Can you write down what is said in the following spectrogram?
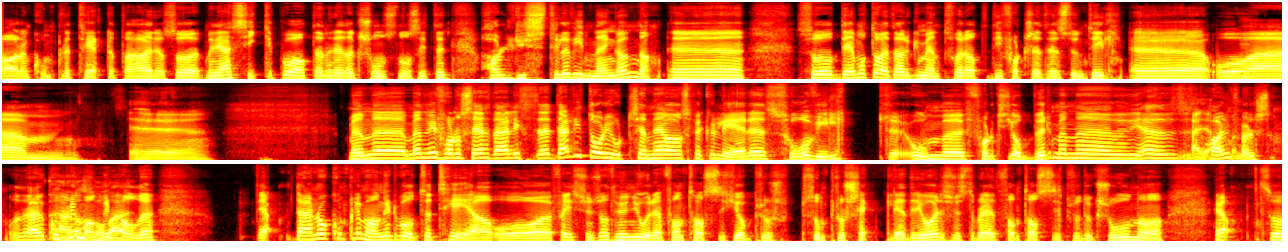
har han komplettert dette her. Så, men jeg er sikker på at den redaksjonen som nå sitter, har lyst til å vinne en gang, da. Eh, så det måtte være et argument for at de fortsetter en stund til. Eh, og mm. eh, men, eh, men, vi får nå se. Det er, litt, det er litt dårlig gjort, kjenner jeg, å spekulere så vilt om eh, folks jobber, men eh, jeg har en følelse. Og det er jo komplimenter til alle ja, det er noen komplimenter både til Thea og For jeg syns hun gjorde en fantastisk jobb som prosjektleder i år. Jeg syns det ble en fantastisk produksjon, og ja, så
